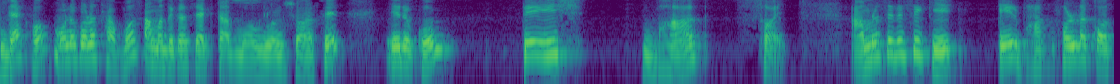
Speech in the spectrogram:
দেখো, মনে করো সাপোজ আমাদের কাছে একটা ভগ্নাংশ আছে, এরকম তেইশ ভাগ ছয়। আমরা চাইতেছি কি এর ভাগফলটা কত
